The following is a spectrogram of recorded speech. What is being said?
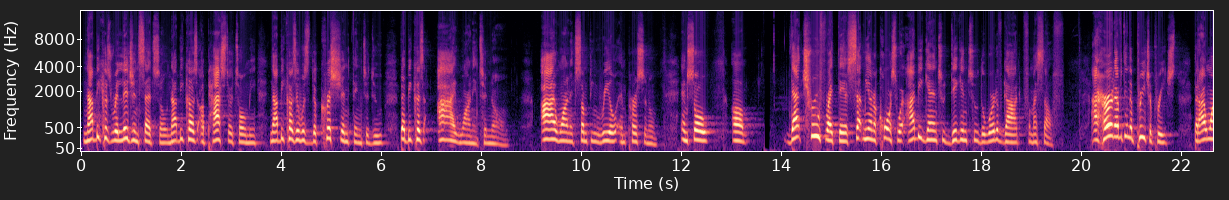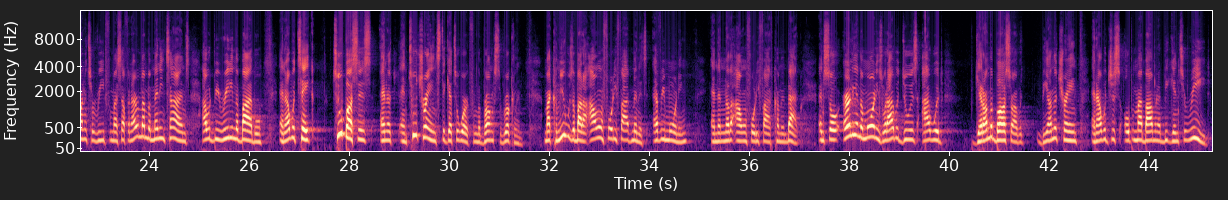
not because religion said so, not because a pastor told me, not because it was the Christian thing to do, but because I wanted to know. I wanted something real and personal. And so um, that truth right there set me on a course where I began to dig into the Word of God for myself. I heard everything the preacher preached, but I wanted to read for myself. And I remember many times I would be reading the Bible and I would take two buses and, a, and two trains to get to work from the Bronx to Brooklyn. My commute was about an hour and 45 minutes every morning, and then another hour and 45 coming back. And so early in the mornings, what I would do is I would get on the bus or I would be on the train, and I would just open my Bible and I'd begin to read.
